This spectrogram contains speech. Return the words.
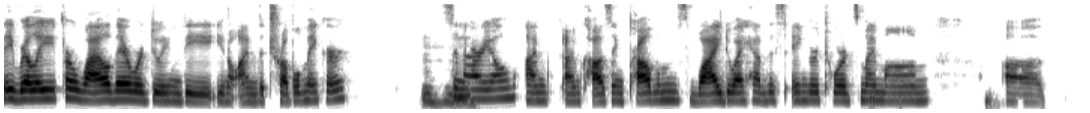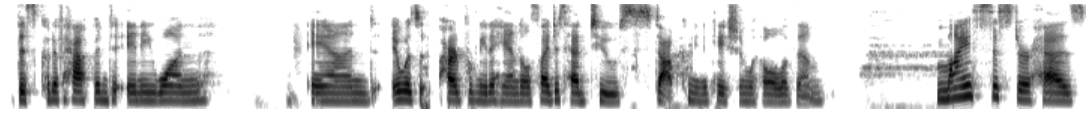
they really, for a while there, were doing the, you know, I'm the troublemaker mm-hmm. scenario. I'm, I'm causing problems. Why do I have this anger towards my mom? Uh, this could have happened to anyone and it was hard for me to handle. So I just had to stop communication with all of them. My sister has,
